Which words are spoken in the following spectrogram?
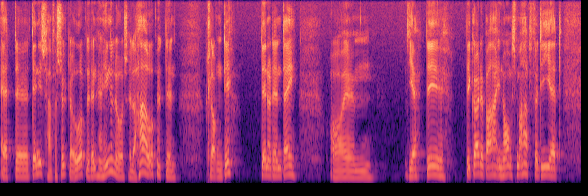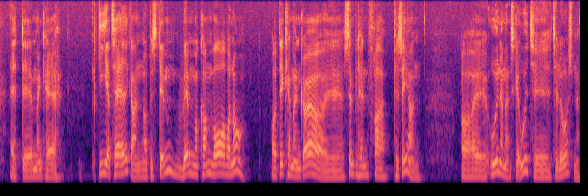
at øh, Dennis har forsøgt at åbne den her hængelås, eller har åbnet den klokken det, den og den dag. Og øhm, ja, det, det gør det bare enormt smart, fordi at, at øh, man kan give og tage adgang og bestemme, hvem må komme hvor og hvornår. Og det kan man gøre øh, simpelthen fra PC'eren, og øh, uden at man skal ud til, til låsene.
